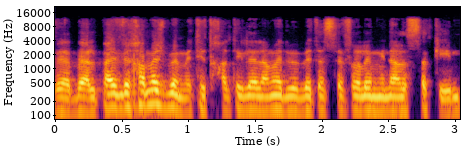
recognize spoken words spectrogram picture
וב-2005 באמת התחלתי ללמד בבית הספר למינהל עסקים.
